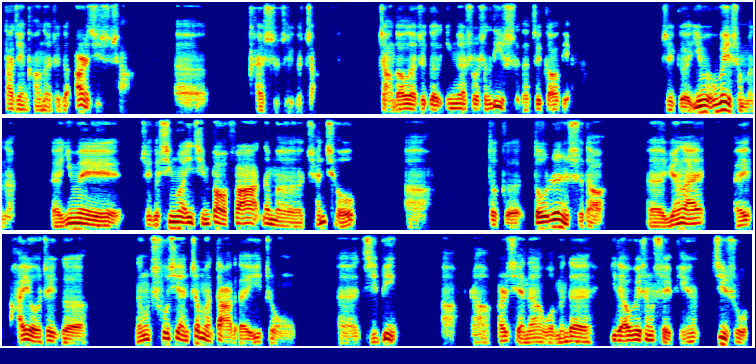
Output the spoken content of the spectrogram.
大健康的这个二级市场，呃，开始这个涨，涨到了这个应该说是历史的最高点。这个因为为什么呢？呃，因为这个新冠疫情爆发，那么全球啊，这个都认识到，呃，原来哎还有这个能出现这么大的一种呃疾病啊，然后而且呢，我们的医疗卫生水平技术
